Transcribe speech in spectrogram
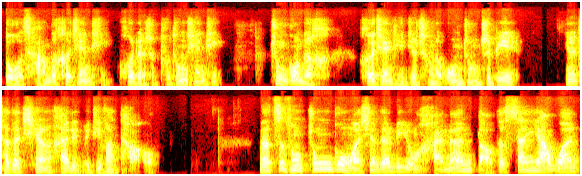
躲藏的核潜艇或者是普通潜艇，中共的核核潜艇就成了瓮中之鳖，因为它在浅海里没地方逃。那自从中共啊现在利用海南岛的三亚湾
